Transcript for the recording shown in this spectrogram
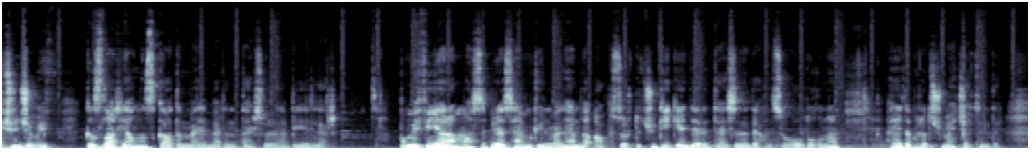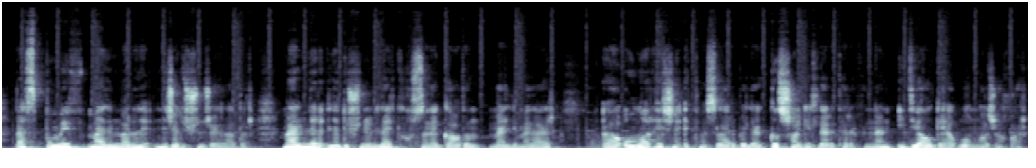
Üçüncü mif: qızlar yalnız qadın müəllimlərdən dərs öyrənə bilirlər. Bu mifin yaranması biraz həm gülməli, həm də absurddur. Çünki genderin təsirinə dəxlisi olduğunu hələ də başa düşmək çətindir. Bəs bu mif müəllimlərdə necə düşüncə yaradır? Müəllimlər elə düşünürlər ki, xüsusən qadın müəllimələr e, onlar heç nə etməsələr belə qız şagirdləri tərəfindən ideal qəbul olunacaqlar.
